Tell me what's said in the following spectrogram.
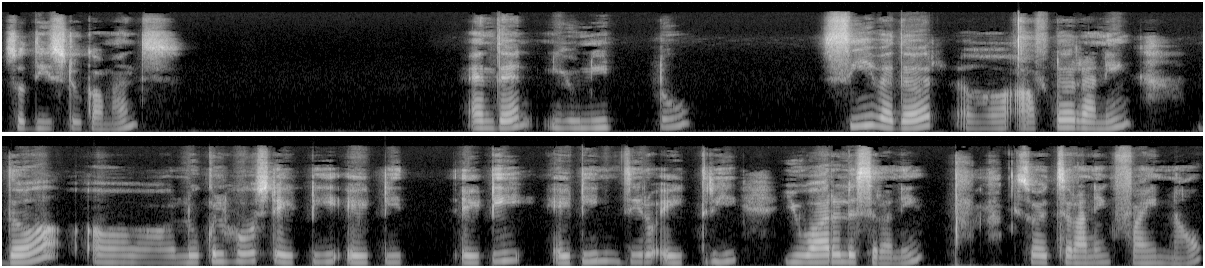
So these two commands. And then you need to see whether uh, after running the uh, localhost 80, 80, 80 18083 URL is running. So it's running fine now.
